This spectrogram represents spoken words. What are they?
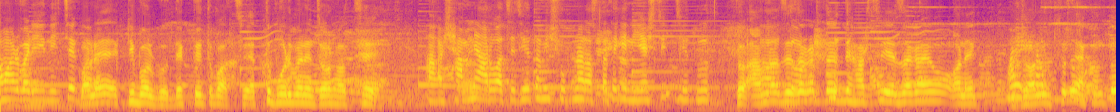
আমার বাড়ির নিচে মানে। কি বলব দেখতেই তো পাচ্ছি এত পরিমাণে জল হচ্ছে। আর সামনে আরও আছে যেহেতু আমি শুকনো রাস্তা থেকে নিয়ে এসেছি যেহেতু তো আমরা যে আহ, তো- জায়গাটা দিয়ে হাঁটছি এ জায়গায়ও অনেক মানে জল উঠছিল এখন তো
